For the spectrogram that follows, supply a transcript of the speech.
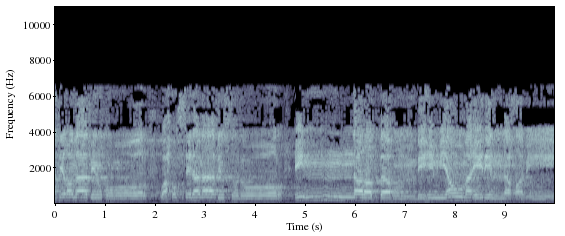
بعثر ما في القبور وحصل ما في الصدور. إن ربهم بهم يومئذ لخبير.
